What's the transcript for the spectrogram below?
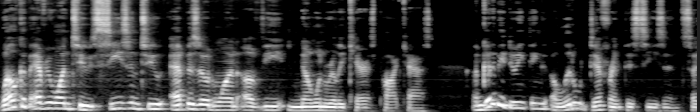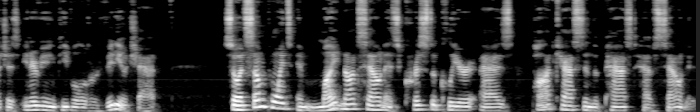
Welcome, everyone, to season two, episode one of the No One Really Cares podcast. I'm going to be doing things a little different this season, such as interviewing people over video chat. So, at some points, it might not sound as crystal clear as podcasts in the past have sounded.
